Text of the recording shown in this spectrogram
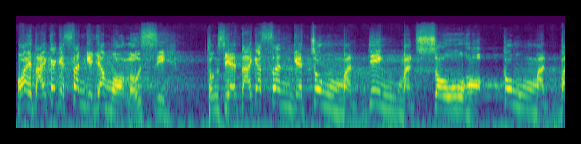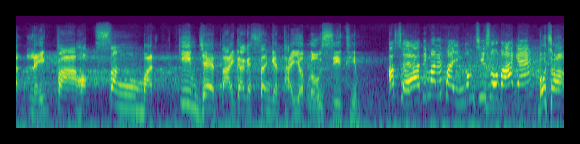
我係大家嘅新嘅音樂老師，同時係大家新嘅中文、英文、數學、公民、物理、化學、生物，兼且係大家嘅新嘅體育老師添。阿 Sir 啊，點解你發言咁似掃把嘅？冇錯，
